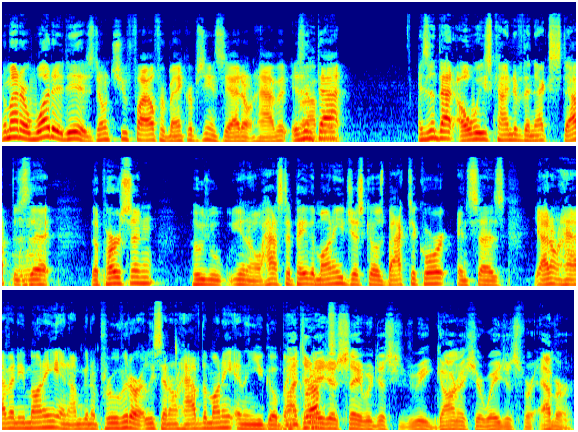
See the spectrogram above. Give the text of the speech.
no matter what it is, don't you file for bankruptcy and say, "I don't have it"? Isn't Probably. that isn't that always kind of the next step? Is Mm-hmm. that the person who you know has to pay the money just goes back to court and says, "Yeah, I don't have any money, and I'm going to prove it, or at least I don't have the money," and then you go Why bankrupt. didn't they just say we just we garnish your wages forever?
